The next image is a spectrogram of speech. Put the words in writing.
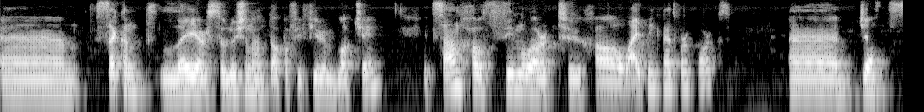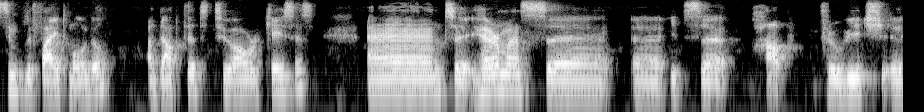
um, second layer solution on top of Ethereum blockchain. It's somehow similar to how Lightning Network works, uh, just simplified model adapted to our cases. And uh, Hermes, it's a hub through which uh,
